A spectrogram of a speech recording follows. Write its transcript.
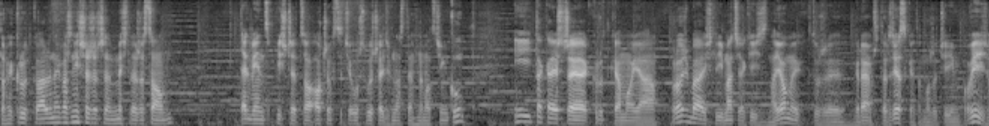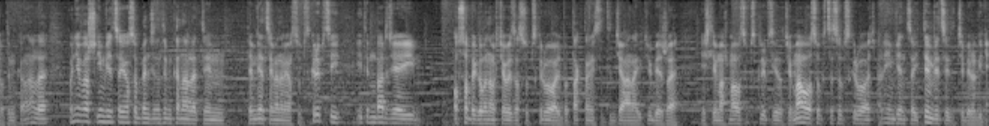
trochę krótko, ale najważniejsze rzeczy myślę, że są. Tak więc piszcie co, o czym chcecie usłyszeć w następnym odcinku. I taka jeszcze krótka moja prośba, jeśli macie jakichś znajomych, którzy grają w 40, to możecie im powiedzieć o tym kanale, ponieważ im więcej osób będzie na tym kanale, tym, tym więcej będę miał subskrypcji i tym bardziej osoby go będą chciały zasubskrybować, bo tak to niestety działa na YouTubie, że jeśli masz mało subskrypcji, to cię mało osób chce subskrybować, ale im więcej, tym więcej do ciebie lgnie.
